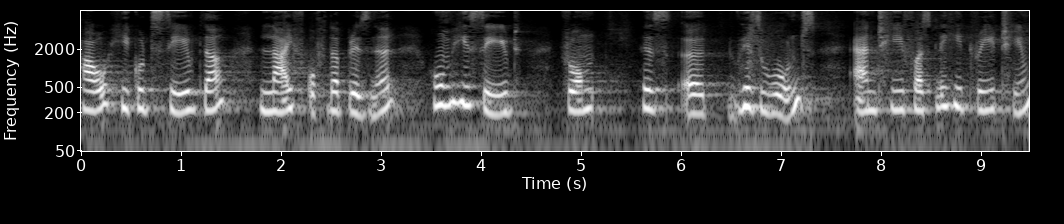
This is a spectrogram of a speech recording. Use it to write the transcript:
how he could save the life of the prisoner whom he saved from his uh, his wounds and he firstly he treated him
